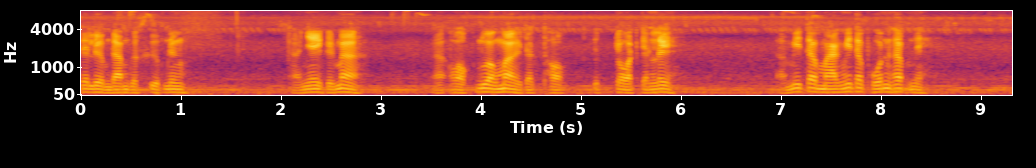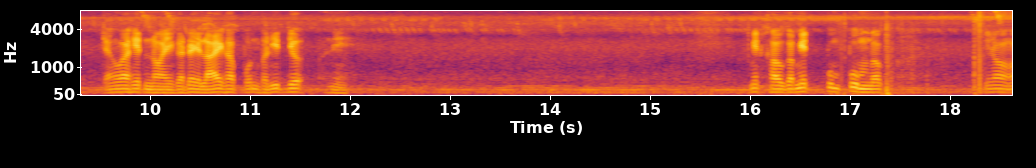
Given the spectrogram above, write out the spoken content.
แต่เริ่มดำก็คืบหนึ่งอ่าใหญ่ขึ้นมาอออกล่วงมากจากถอกจะจอดกันเลยมีตะหมากมีตะผลครับนี่จังว่าเห็ดหน่อยก็ได้หลายครับ ผลผลิตเยอะนี่เม็ดเขากับเม็ดปุ่มๆหรอกพี่น้อง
